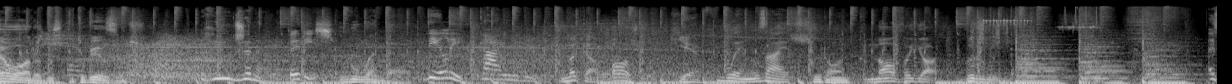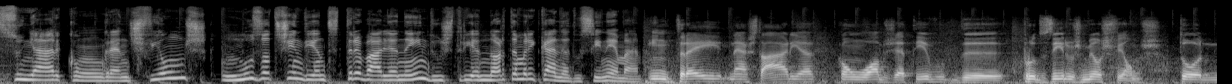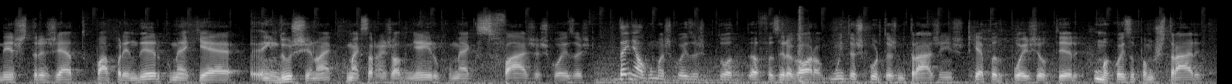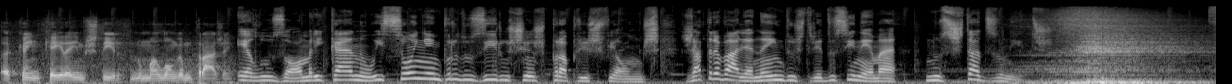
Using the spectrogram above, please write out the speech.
A hora dos portugueses. Rio de Janeiro, Paris, Luanda, Delhi, Cairo, Macau, Oslo, Kiev, Buenos Aires, Toronto, Nova York, Berlim. A sonhar com grandes filmes, um luso-descendente trabalha na indústria norte-americana do cinema. Entrei nesta área com o objetivo de produzir os meus filmes. Estou neste trajeto para aprender como é que é a indústria, não é? Como é que se arranja o dinheiro, como é que se faz as coisas. Tenho algumas coisas que estou a fazer agora, muitas curtas-metragens, que é para depois eu ter uma coisa para mostrar a quem queira investir numa longa-metragem. É luso-americano e sonha em produzir os seus próprios filmes. Já trabalha na indústria do cinema nos Estados Unidos.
